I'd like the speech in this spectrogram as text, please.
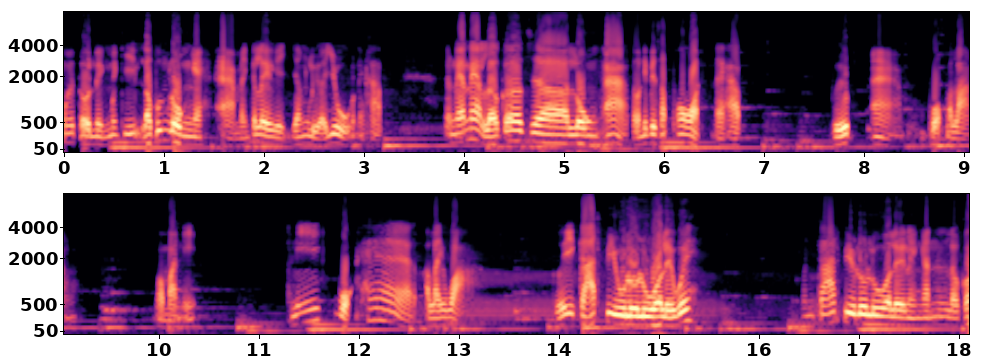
มือตัวหนึ่งเมื่อกี้เราเพิ่งลงไงอ่ามันก็เลยยังเหลืออยู่นะครับดังนั้นเนี่ยเราก็จะลงอ่าตัวนี้เป็นซัพพอร์ตนะครับปึ๊บอ่าบวกพลังประมาณนี้ อันนี้บวกแค่อะไรวะเฮ้ยการ์ดฟิลรัวๆเลยเว้ยมันการ์ดฟิลรัวๆเลยงั้นเราก็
